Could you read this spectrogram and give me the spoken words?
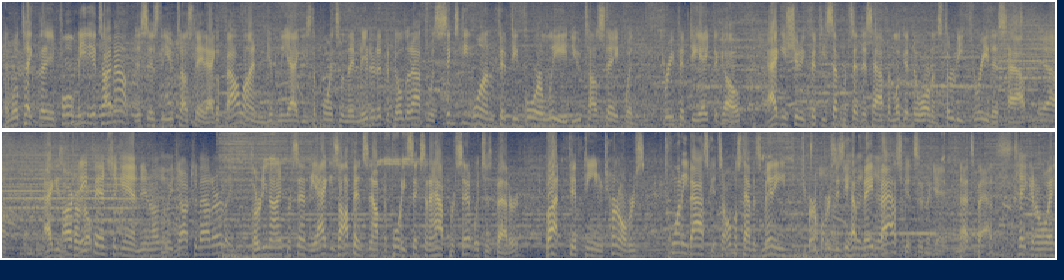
And we'll take the full media timeout. This is the Utah State Aggie. The foul line giving the Aggies the points when they needed it to build it out to a 61-54 lead. Utah State with 3.58 to go. Aggies shooting 57% this half, and look at New Orleans, 33 this half. Yeah. Aggies Our over- defense again, you know, that we mm-hmm. talked about early. 39%. The Aggies offense now up to 46.5%, which is better, but 15 turnovers, 20 baskets. Almost have as many turnovers as you have made Yeah. baskets in the game. That's bad. Taking away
